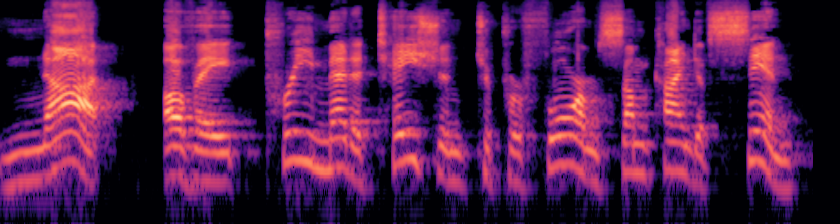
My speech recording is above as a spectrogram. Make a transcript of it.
not of a premeditation to perform some kind of sin,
